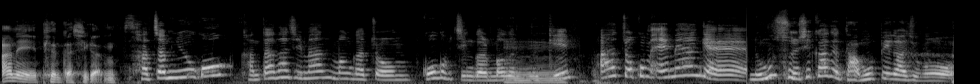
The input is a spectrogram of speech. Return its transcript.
아내의 평가 시간. 4.65 간단하지만 뭔가 좀 고급진 걸 먹은 음. 느낌? 아 조금 애매한 게 너무 순식간에 다 묵비가지고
